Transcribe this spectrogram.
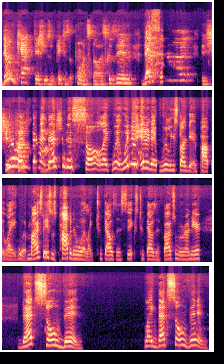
Don't catfish using pictures of porn stars because then that's the shit. Yo, that, that shit is so like when, when did internet really start getting popping? Like what MySpace was popping in what like 2006, 2005, somewhere around there. That's so then. Like that's so then.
